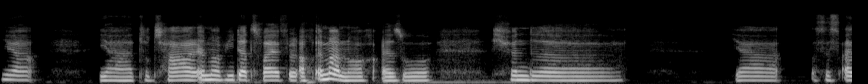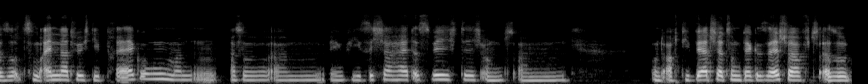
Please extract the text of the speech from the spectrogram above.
Ja, ja, total. Immer wieder Zweifel, auch immer noch. Also ich finde, ja, es ist also zum einen natürlich die Prägung, man, also ähm, irgendwie Sicherheit ist wichtig und, ähm, und auch die Wertschätzung der Gesellschaft. Also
